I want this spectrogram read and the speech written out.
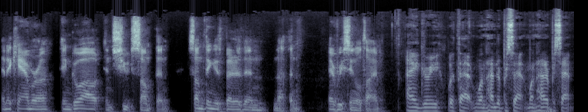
and a camera and go out and shoot something. Something is better than nothing every single time. I agree with that 100%. 100%.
